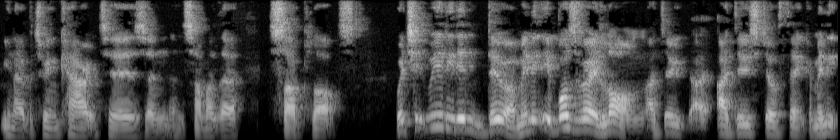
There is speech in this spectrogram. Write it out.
you know between characters and and some of the subplots. Which it really didn't do. I mean, it, it was very long. I do, I, I do still think. I mean, it,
